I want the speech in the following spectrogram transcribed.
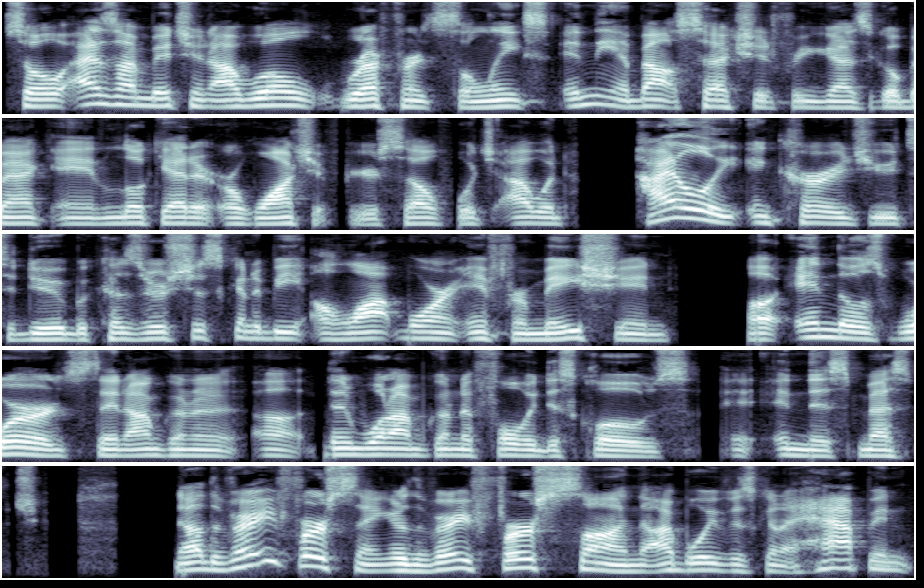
So, as I mentioned, I will reference the links in the About section for you guys to go back and look at it or watch it for yourself, which I would highly encourage you to do because there's just going to be a lot more information uh, in those words than I'm gonna uh, than what I'm gonna fully disclose in, in this message. Now, the very first thing, or the very first sign that I believe is going to happen,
